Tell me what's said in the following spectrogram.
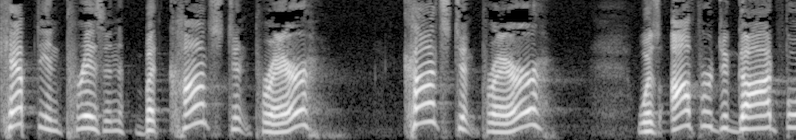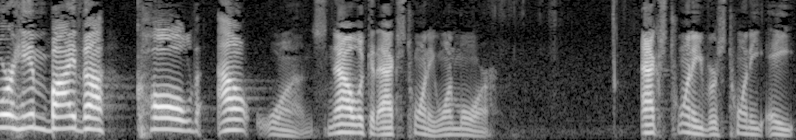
kept in prison, but constant prayer, constant prayer was offered to God for him by the called out ones. Now look at Acts 20, one more. Acts 20, verse 28.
